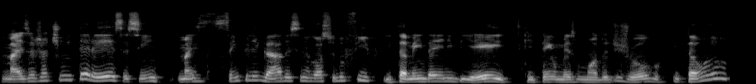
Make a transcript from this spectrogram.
mas eu já tinha um interesse, assim, mas sempre ligado a esse negócio do FIFA. E também da NBA, que tem o mesmo modo de jogo. Então eu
